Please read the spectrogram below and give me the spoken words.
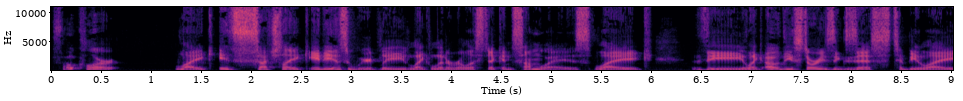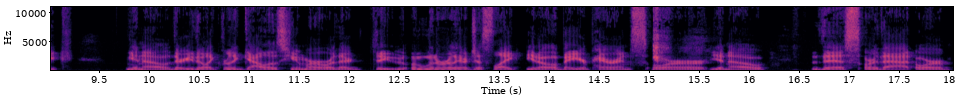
folklore, like is such like it is weirdly like literalistic in some ways. Like the like oh these stories exist to be like you know they're either like really gallows humor or they're they literally are just like you know obey your parents or you know this or that or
